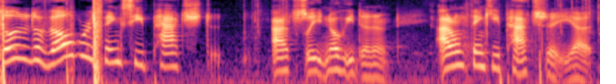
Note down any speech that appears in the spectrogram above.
So the developer thinks he patched it. Actually, no, he didn't. I don't think he patched it yet.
